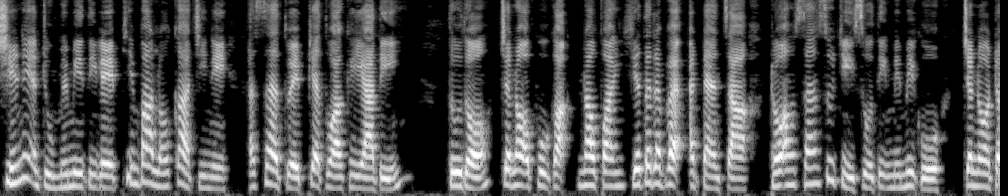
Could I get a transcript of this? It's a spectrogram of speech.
ရှင်းနဲ့အတူမမေသည်လည်းပြင်ပလောကကြီးနှင့်အဆက်အသွယ်ပြတ်သွားခဲ့ရသည်သို့တော့ကျွန်တော်အဖို့ကနောက်ပိုင်းရတတပတ်အတန်ကြာဒေါအောင်ဆန်းစုကြည်ဆိုသည့်မိမိကိုကျွန်တော်တ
